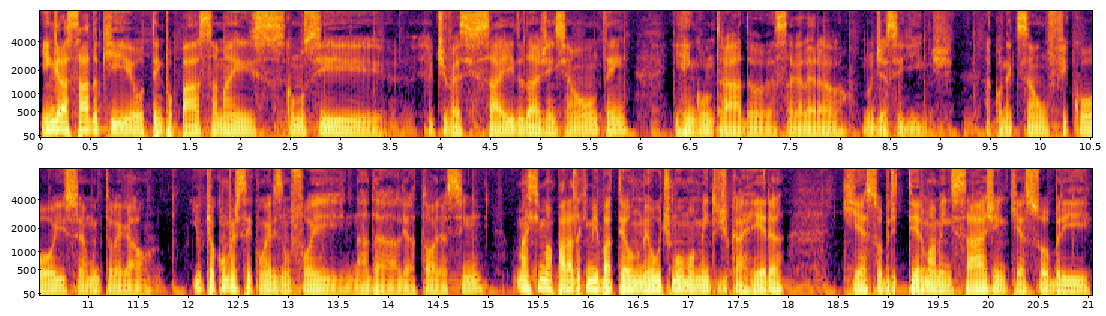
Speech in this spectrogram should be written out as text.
E é engraçado que o tempo passa, mas como se eu tivesse saído da agência ontem e reencontrado essa galera no dia seguinte. A conexão ficou isso é muito legal. E o que eu conversei com eles não foi nada aleatório assim, mas sim uma parada que me bateu no meu último momento de carreira, que é sobre ter uma mensagem, que é sobre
